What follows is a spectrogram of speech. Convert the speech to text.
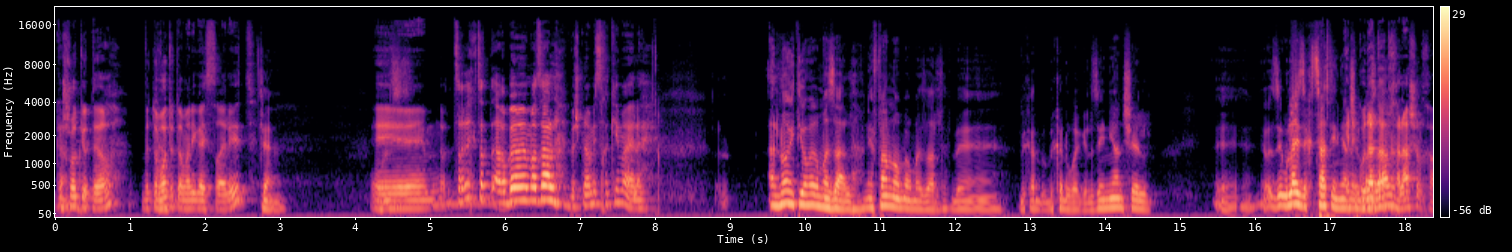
קשות יותר וטובות יותר מהליגה הישראלית. כן. אה, צריך קצת הרבה מזל בשני המשחקים האלה. אני לא הייתי אומר מזל, אני אף פעם לא אומר מזל בכדורגל. זה עניין של... אה, זה, אולי זה קצת עניין כי של נקודת מזל. ההתחלה שלך,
